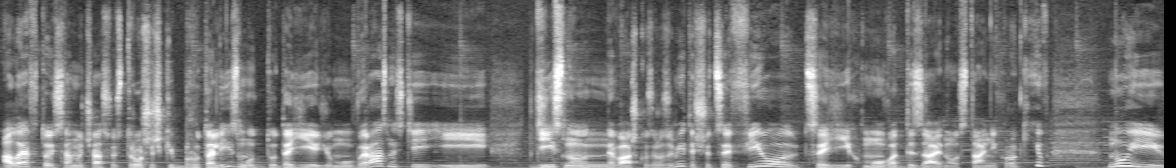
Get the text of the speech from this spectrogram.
але в той самий час ось трошечки бруталізму додає йому виразності, і дійсно неважко зрозуміти, що це Фіо, це їх мова дизайну останніх років. Ну і,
